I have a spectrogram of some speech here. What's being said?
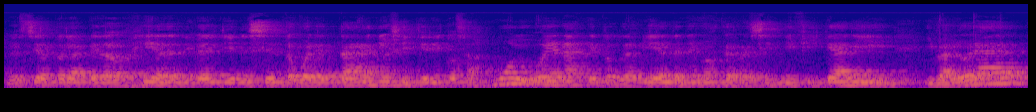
¿no es cierto? La pedagogía del nivel tiene 140 años y tiene cosas muy buenas que todavía tenemos que resignificar y, valorar,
